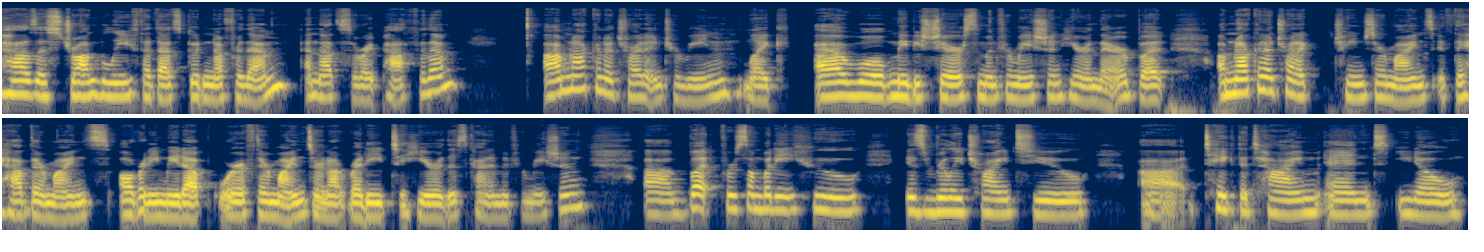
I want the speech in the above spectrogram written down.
has a strong belief that that's good enough for them and that's the right path for them, I'm not going to try to intervene. Like I will maybe share some information here and there, but I'm not going to try to change their minds if they have their minds already made up or if their minds are not ready to hear this kind of information. Uh, but for somebody who is really trying to uh, take the time and you know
